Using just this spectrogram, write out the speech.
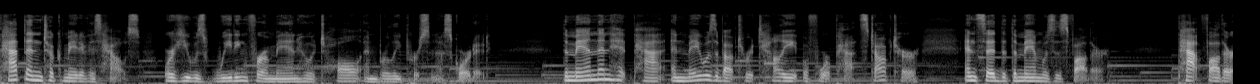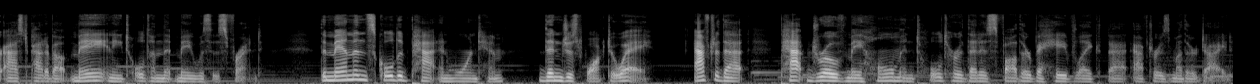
Pat then took May to his house, where he was waiting for a man who a tall and burly person escorted. The man then hit Pat, and May was about to retaliate before Pat stopped her and said that the man was his father. Pat father asked Pat about May, and he told him that May was his friend. The man then scolded Pat and warned him, then just walked away. After that, Pat drove May home and told her that his father behaved like that after his mother died,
